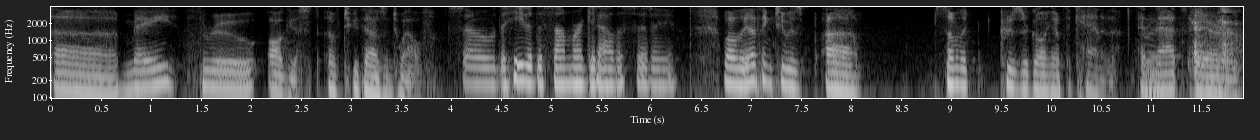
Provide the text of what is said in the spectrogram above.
Uh, May through August of 2012. So the heat of the summer, get out of the city. Well, the other thing too is uh, some of the cruises are going up to Canada, and Right. that's their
